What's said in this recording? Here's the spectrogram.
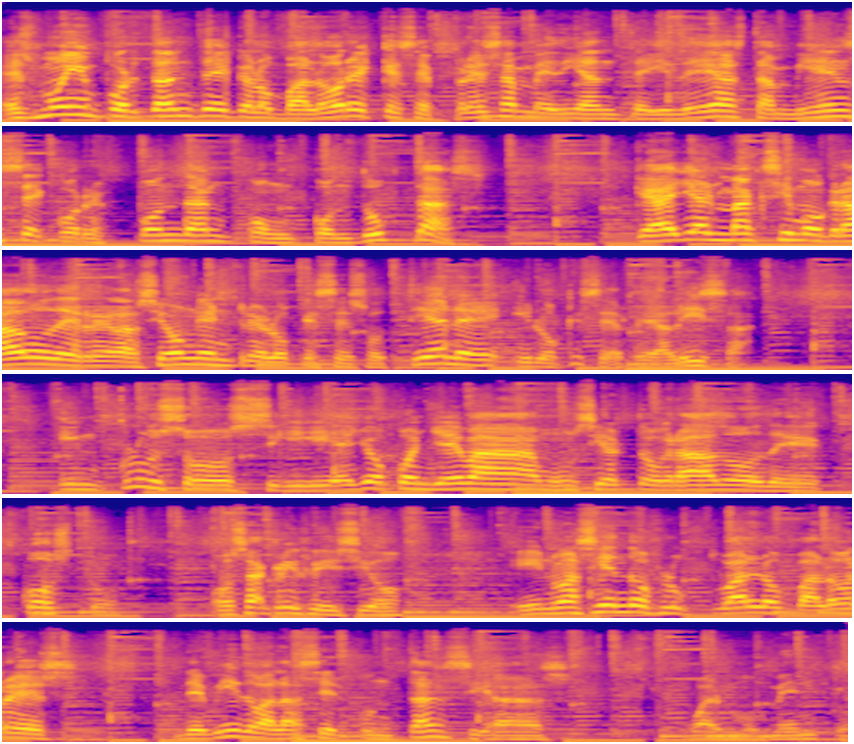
Es muy importante que los valores que se expresan mediante ideas también se correspondan con conductas, que haya el máximo grado de relación entre lo que se sostiene y lo que se realiza, incluso si ello conlleva un cierto grado de costo o sacrificio y no haciendo fluctuar los valores debido a las circunstancias o al momento.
